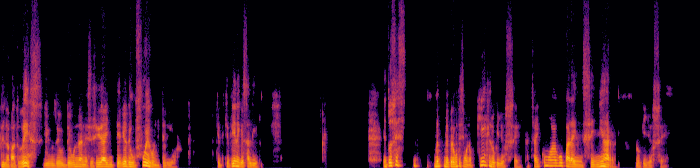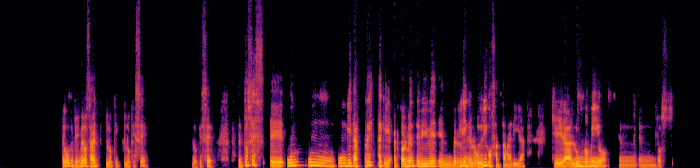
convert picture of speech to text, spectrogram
la patudez y de, una necesidad interior, de un fuego interior que, que tiene que salir. Entonces, me, me pregunté, bueno, ¿qué es lo que yo sé? ¿Cómo hago para enseñar lo que yo sé? Tengo que primero saber lo que, lo que sé, lo que sé. Entonces, eh, un, un, guitarrista que actualmente vive en Berlín, el Rodrigo Santamaría, que era alumno mío en, en los,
